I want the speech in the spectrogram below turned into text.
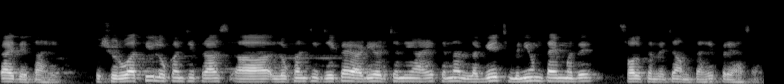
काय देत आहे? तर सुरुवाती लोकांची त्रास लोकांची जे काही अडीअडचणी आहे त्यांना लगेच मिनिमम टाईममध्ये सॉल्व्ह करण्याचा आमचा हे प्रयास आहे.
